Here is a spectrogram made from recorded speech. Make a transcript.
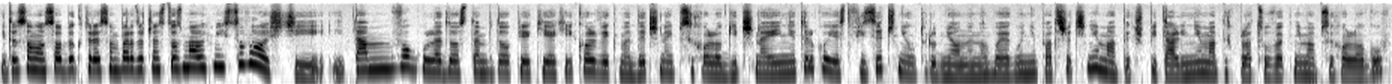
I to są osoby, które są bardzo często z małych miejscowości i tam w ogóle dostęp do opieki jakiejkolwiek medycznej, psychologicznej nie tylko jest fizycznie utrudniony, no bo jakby nie patrzeć, nie ma tych szpitali, nie ma tych placówek, nie ma psychologów,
